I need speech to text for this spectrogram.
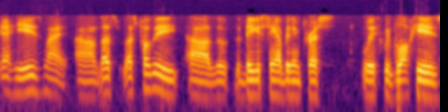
Yeah, he is, mate. Um, that's that's probably uh, the the biggest thing I've been impressed with with Lockie is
